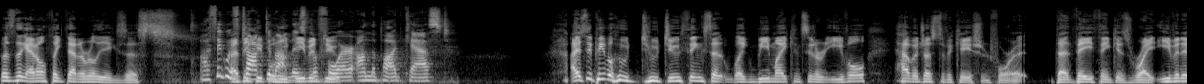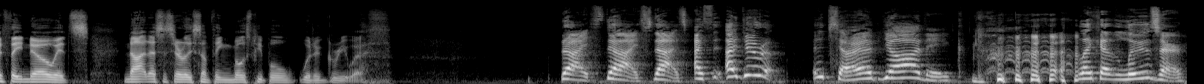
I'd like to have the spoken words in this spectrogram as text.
But that's the thing. I don't think that it really exists. I think we've I think talked about this even do- before on the podcast. I see people who who do things that like we might consider evil have a justification for it that they think is right, even if they know it's not necessarily something most people would agree with. Nice, nice, nice. I th- I do. I'm sorry, I'm yawning. like a loser.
